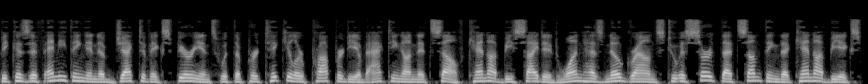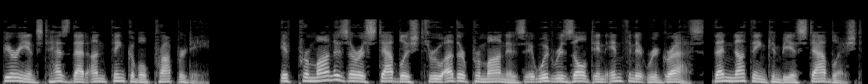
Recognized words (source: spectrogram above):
because if anything in objective experience with the particular property of acting on itself cannot be cited one has no grounds to assert that something that cannot be experienced has that unthinkable property. If pramanas are established through other pramanas it would result in infinite regress, then nothing can be established.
